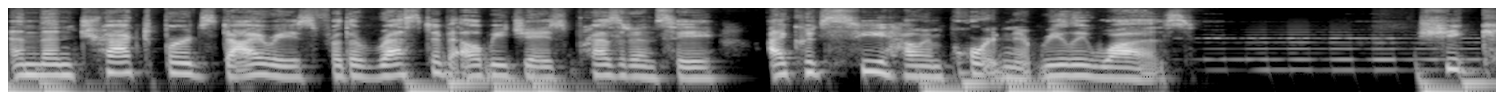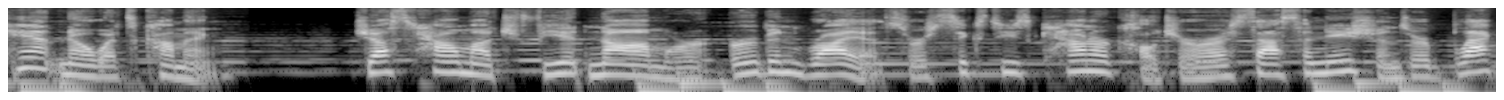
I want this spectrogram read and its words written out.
and then tracked Bird's diaries for the rest of LBJ's presidency, I could see how important it really was. She can't know what's coming, just how much Vietnam or urban riots or 60s counterculture or assassinations or black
